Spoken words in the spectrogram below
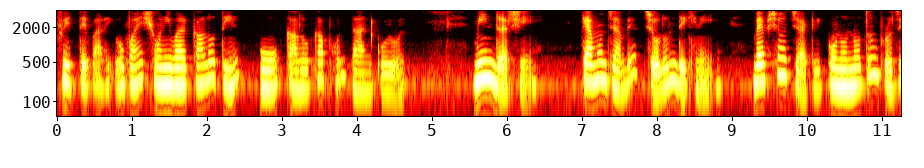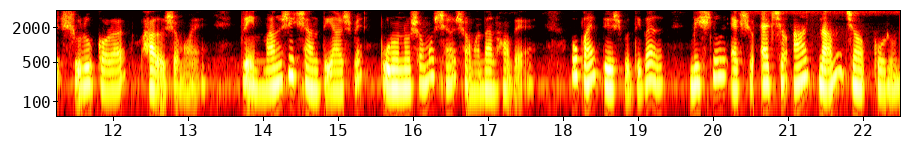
ফিরতে পারে। উপায়, শনিবার কালো তিল ও কালো কাপড় দান করুন। মীন রাশি, কেমন যাবে? চলুন দেখে নিই। ব্যবসা ও চাকরি, কোনো নতুন প্রজেক্ট শুরু করার ভালো সময়। প্রেম, মানসিক শান্তি আসবে, পুরনো সমস্যার সমাধান হবে। উপায়, বৃহস্পতিবার বিষ্ণুর একশো একশো আট নাম জপ করুন।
